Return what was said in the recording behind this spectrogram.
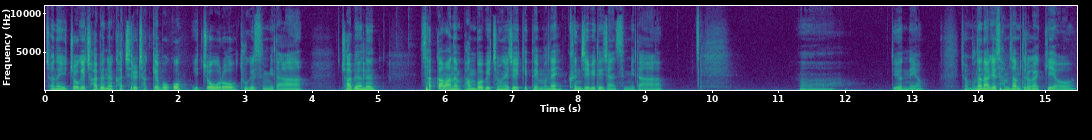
저는 이쪽에 좌변을 가치를 작게 보고 이쪽으로 두겠습니다. 좌변은 삭감하는 방법이 정해져 있기 때문에 큰 집이 되지 않습니다. 어, 띄었네요. 자, 무난하게 33 들어갈게요.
